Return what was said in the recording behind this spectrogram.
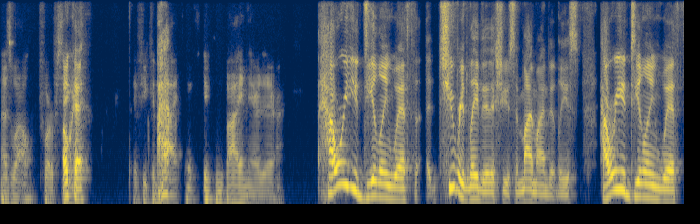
as well for okay. If you can buy, I, if you can buy near there. There, how are you dealing with two related issues in my mind at least. How are you dealing with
